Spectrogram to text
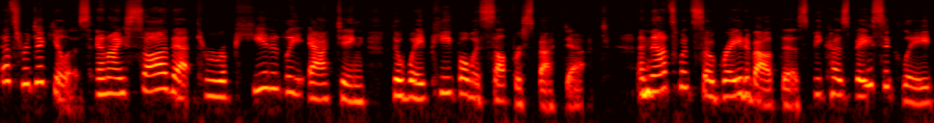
that's ridiculous. And I saw that through repeatedly acting the way people with self respect act. And that's what's so great about this because basically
